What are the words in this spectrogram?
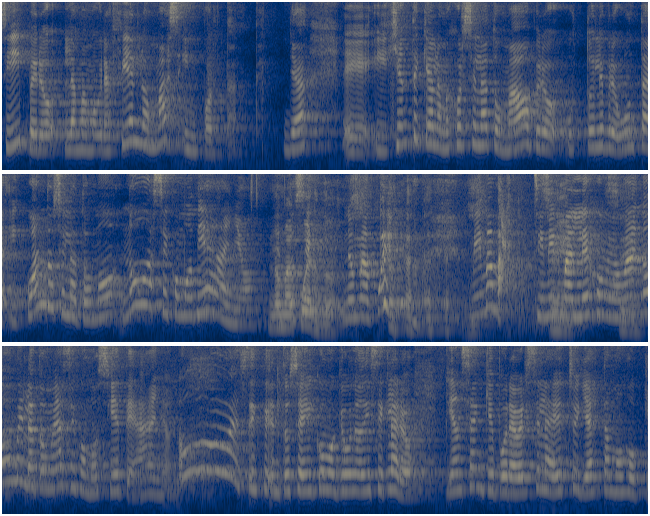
¿Sí? Pero la mamografía es lo más importante. ¿Ya? Eh, y gente que a lo mejor se la ha tomado, pero usted le pregunta, ¿y cuándo se la tomó? No, hace como 10 años. No me acuerdo. No me acuerdo. mi mamá, sin ir más lejos, mi mamá, no, me la tomé hace como 7 años. No, entonces ahí como que uno dice, claro, piensan que por habérsela hecho ya estamos ok.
